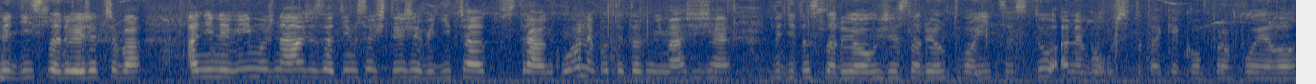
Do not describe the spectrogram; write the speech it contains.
lidí sleduje, že třeba ani neví možná, že zatím seš ty, že vidí třeba stránku, nebo ty to vnímáš, že lidi to sledují, že sledují tvoji cestu, anebo už se to tak jako propojilo?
